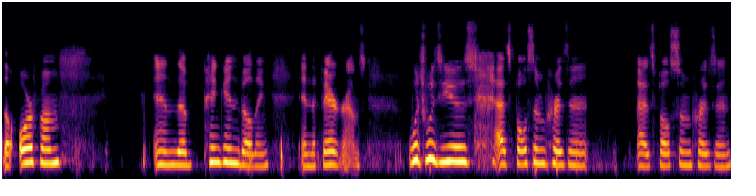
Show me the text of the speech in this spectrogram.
the Orpheum, and the Penkin Building, and the Fairgrounds, which was used as Folsom Prison as Folsom Prison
